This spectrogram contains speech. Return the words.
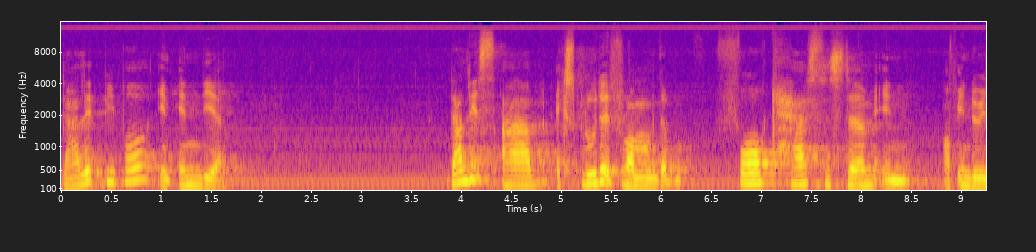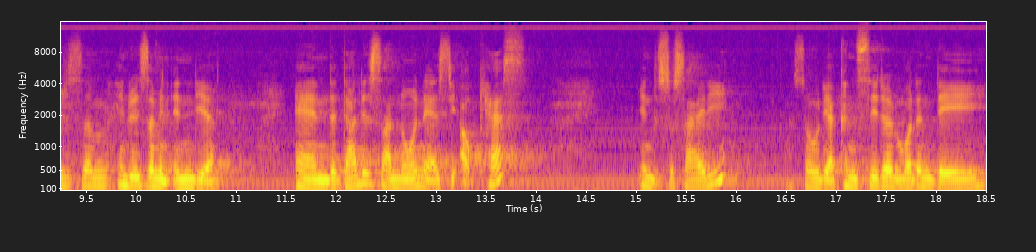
Dalit people in India. Dalits are excluded from the four caste system in, of Hinduism, Hinduism in India. And the Dalits are known as the outcasts in the society. So they are considered modern day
